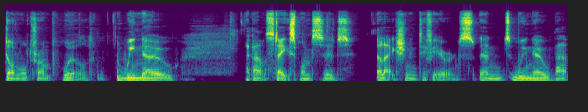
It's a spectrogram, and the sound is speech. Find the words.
Donald Trump world. We know about state sponsored election interference, and we know that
